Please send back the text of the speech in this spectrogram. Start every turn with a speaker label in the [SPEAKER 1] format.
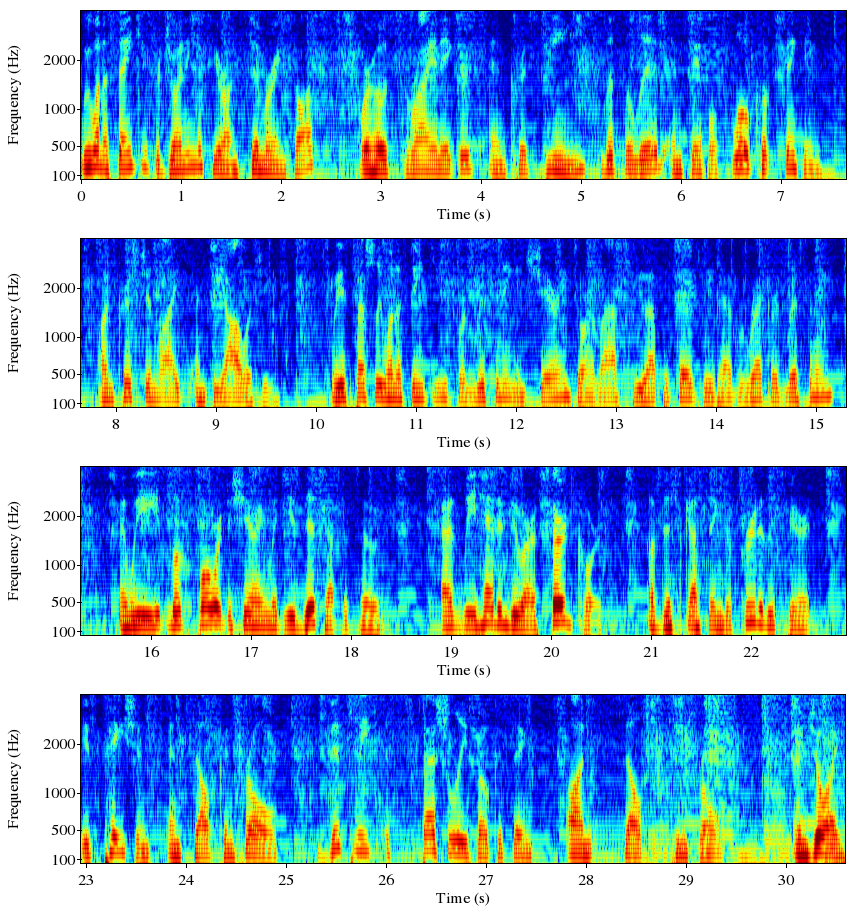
[SPEAKER 1] We want to thank you for joining us here on Simmering Thoughts, where hosts Ryan Akers and Chris Dean lift the lid and sample slow cooked thinking on Christian life and theology. We especially want to thank you for listening and sharing to our last few episodes. We've had record listening, and we look forward to sharing with you this episode as we head into our third course of discussing the fruit of the Spirit is patience and self control. This week, especially focusing on self control. Enjoy.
